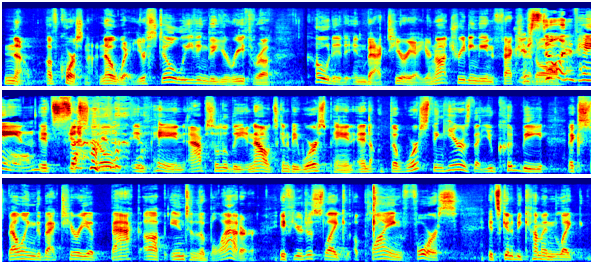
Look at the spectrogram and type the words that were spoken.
No, of course not. No way. You're still leaving the urethra coated in bacteria. You're not treating the infection You're at still in pain. It's, so- it's still in pain, absolutely. Now it's going to be worse pain. And the worst thing here is that you could be expelling the bacteria back up into the bladder. If you're just like applying force it's going to be coming like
